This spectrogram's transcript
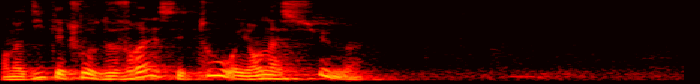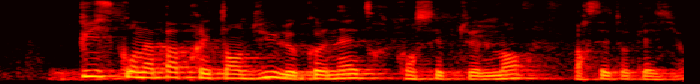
on a dit quelque chose de vrai, c'est tout, et on assume puisqu'on n'a pas prétendu le connaître conceptuellement par cette occasion,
